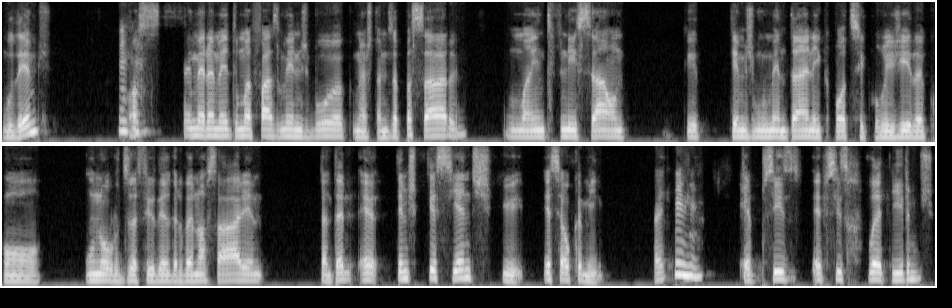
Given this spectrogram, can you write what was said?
mudemos, uhum. ou se é meramente uma fase menos boa que nós estamos a passar, uma indefinição que temos momentânea e que pode ser corrigida com um novo desafio dentro da nossa área. Portanto, é, é, temos que ter cientes que esse é o caminho. Okay? Uhum. É, preciso, é preciso refletirmos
